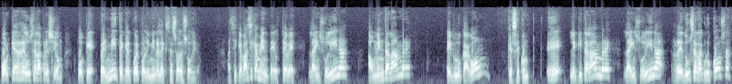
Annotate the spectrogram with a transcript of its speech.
¿Por qué reduce la presión? Porque permite que el cuerpo elimine el exceso de sodio. Así que básicamente usted ve, la insulina aumenta el hambre, el glucagón, que se, eh, le quita el hambre, la insulina reduce la glucosa,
